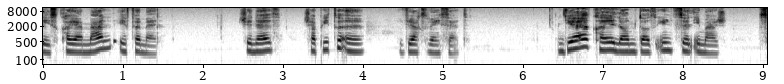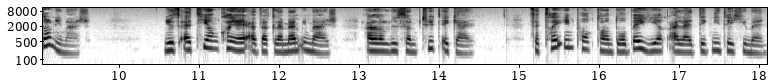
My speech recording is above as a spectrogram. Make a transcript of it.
les créa mâle et femelle. Genèse chapitre 1, verset 27. Dieu a créé l'homme dans une seule image, son image. Nous étions créés avec la même image, alors nous sommes tous égales. C'est très important d'obéir à la dignité humaine.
